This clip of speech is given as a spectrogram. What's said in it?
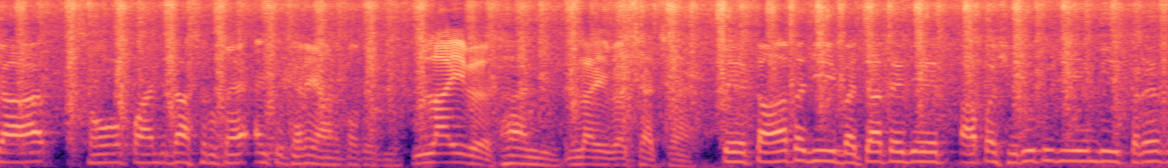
400 ਰੁਪਏ ਇੱਥੇ ਘਰੇ ਆਣ ਪਵੇਗੀ ਲਾਈਵ? ਹਾਂਜੀ। ਲਾਈਵ ਅੱਛਾ ਅੱਛਾ। ਤੇ ਤਾਂ ਤਾਂ ਜੀ ਬੱਚਾ ਤੇ ਜੇ ਆਪਾਂ ਸ਼ੁਰੂ ਤੋਂ ਜੀ ਇਹਦੀ ਪ੍ਰੈਸ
